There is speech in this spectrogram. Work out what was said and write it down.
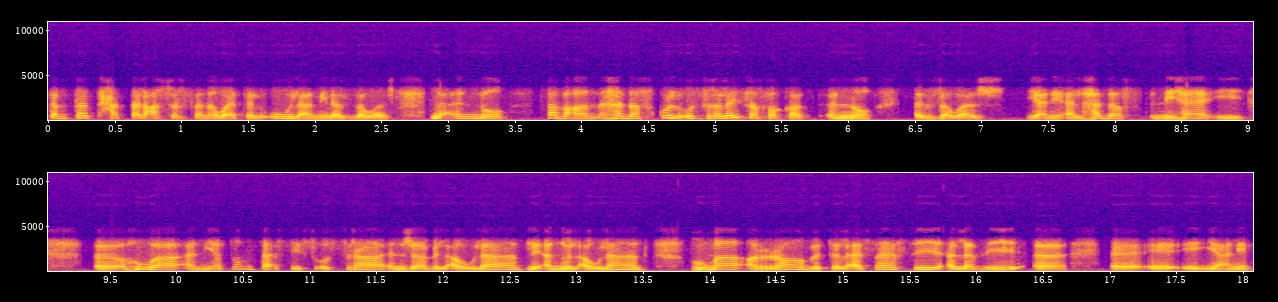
تمتد حتى العشر سنوات الأولى من الزواج لأنه طبعا هدف كل أسرة ليس فقط إنه الزواج يعني الهدف النهائي آه، هو أن يتم تأسيس أسرة إنجاب الأولاد لأنه الأولاد هما الرابط الأساسي الذي آه، آه، يعني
